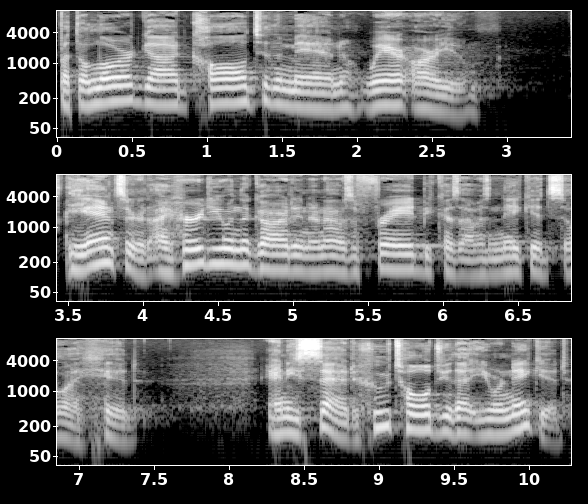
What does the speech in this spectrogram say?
But the Lord God called to the man, Where are you? He answered, I heard you in the garden, and I was afraid because I was naked, so I hid. And he said, Who told you that you were naked?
